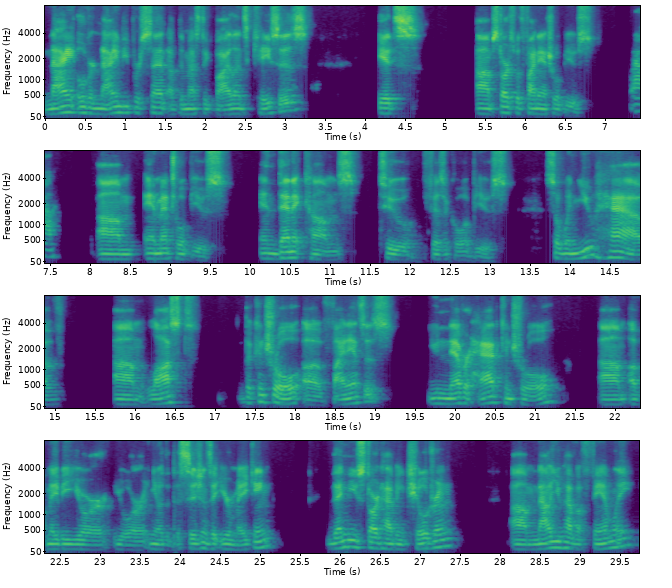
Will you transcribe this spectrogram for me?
Nine over 90% of domestic violence cases, it's um, starts with financial abuse. Wow. Um, and mental abuse. And then it comes to physical abuse. So when you have um, lost the control of finances, you never had control um, of maybe your your you know the decisions that you're making. Then you start having children. Um, now you have a family.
